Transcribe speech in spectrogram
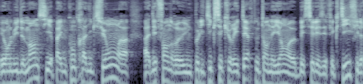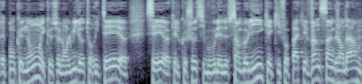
et on lui demande s'il n'y a pas une contradiction à, défendre une politique sécuritaire tout en ayant baissé les effectifs. Il répond que non et que selon lui l'autorité c'est quelque chose, si vous voulez, de symbolique et qu'il ne faut pas qu'il y ait 25 gendarmes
